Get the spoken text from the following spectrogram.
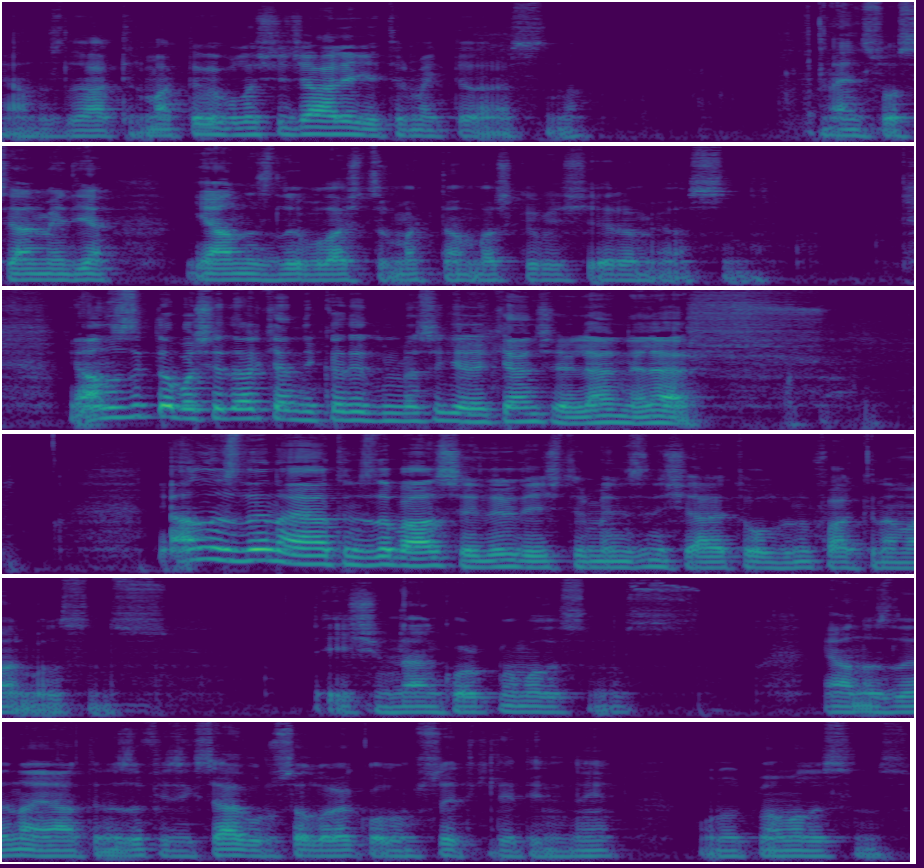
yalnızlığı arttırmakta ve bulaşıcı hale getirmekteler aslında. Yani sosyal medya yalnızlığı bulaştırmaktan başka bir işe yaramıyor aslında. Yalnızlıkla baş ederken dikkat edilmesi gereken şeyler neler? Yalnızlığın hayatınızda bazı şeyleri değiştirmenizin işareti olduğunu farkına varmalısınız. Değişimden korkmamalısınız. Yalnızlığın hayatınızı fiziksel ve ruhsal olarak olumsuz etkilediğini unutmamalısınız.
